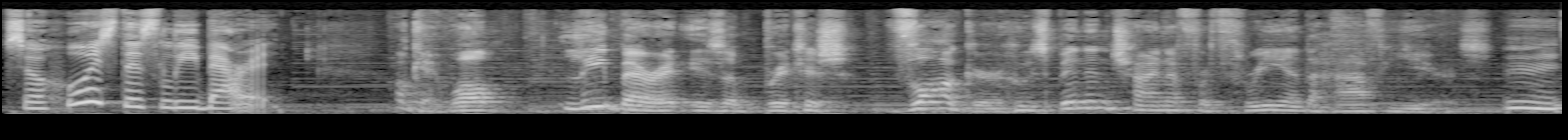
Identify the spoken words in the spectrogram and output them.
So who is this Lee Barrett? Okay, well, Lee Barrett is a British vlogger who's been in China for three and a half years. 嗯，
